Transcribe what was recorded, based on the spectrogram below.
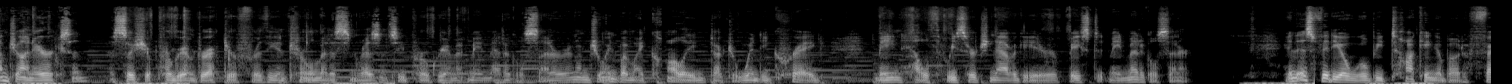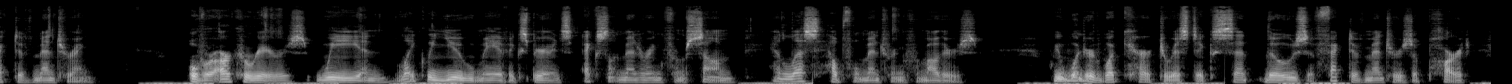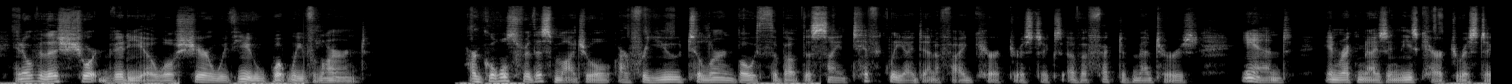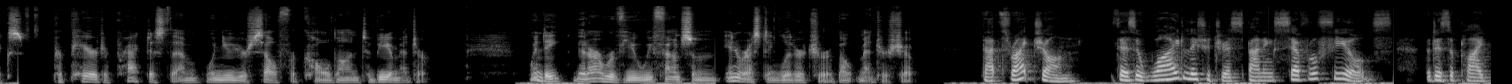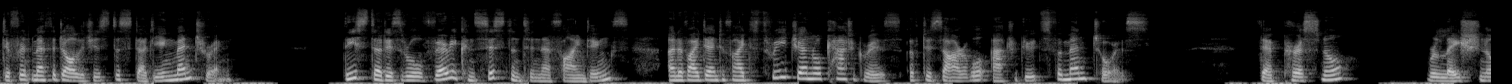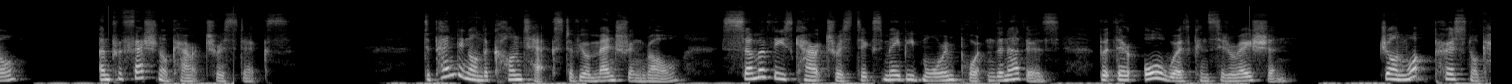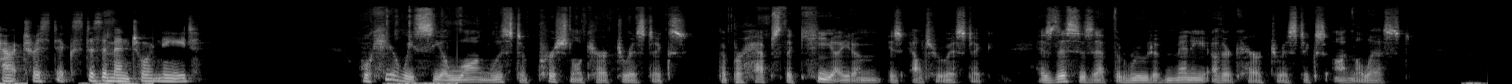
I'm John Erickson, Associate Program Director for the Internal Medicine Residency Program at Maine Medical Center, and I'm joined by my colleague, Dr. Wendy Craig, Maine Health Research Navigator based at Maine Medical Center. In this video, we'll be talking about effective mentoring. Over our careers, we and likely you may have experienced excellent mentoring from some and less helpful mentoring from others. We wondered what characteristics set those effective mentors apart and over this short video we'll share with you what we've learned. Our goals for this module are for you to learn both about the scientifically identified characteristics of effective mentors and, in recognizing these characteristics, prepare to practice them when you yourself are called on to be a mentor. Wendy, in our review, we found some interesting literature about mentorship. That's right, John. There's a wide literature spanning several fields that has applied different methodologies to studying mentoring. These studies are all very consistent in their findings and have identified three general categories of desirable attributes for mentors. Their personal, relational, and professional characteristics. Depending on the context of your mentoring role, some of these characteristics may be more important than others, but they're all worth consideration. John, what personal characteristics does a mentor need? Well, here we see a long list of personal characteristics, but perhaps the key item is altruistic, as this is at the root of many other characteristics on the list.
